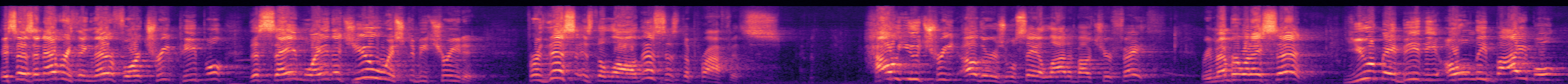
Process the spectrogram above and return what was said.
It says, In everything, therefore, treat people the same way that you wish to be treated. For this is the law, this is the prophets. How you treat others will say a lot about your faith. Remember what I said. You may be the only Bible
